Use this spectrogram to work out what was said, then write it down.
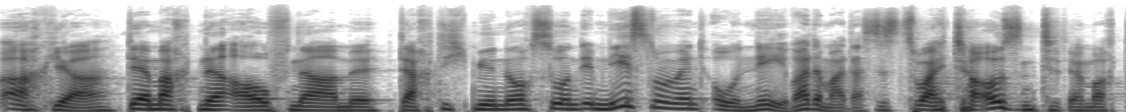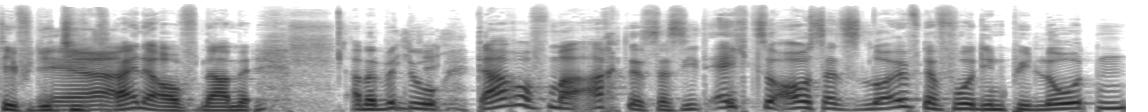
ach ja, der macht eine Aufnahme, dachte ich mir noch so. Und im nächsten Moment, oh nee, warte mal, das ist 2000, der macht definitiv ja. keine Aufnahme. Aber wenn Richtig. du darauf mal achtest, das sieht echt so aus, als läuft er vor den Piloten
